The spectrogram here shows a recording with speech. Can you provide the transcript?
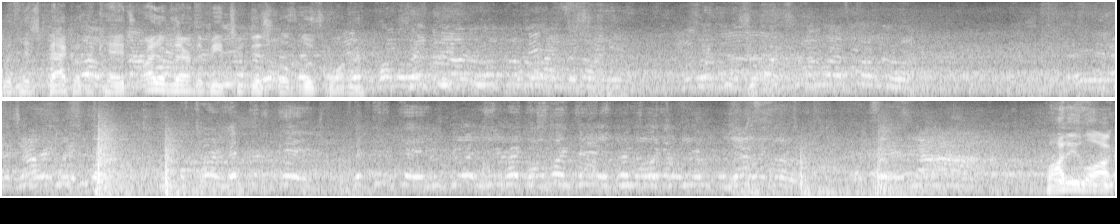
with his back on the cage, right over there in the B2 Digital blue corner. Body lock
